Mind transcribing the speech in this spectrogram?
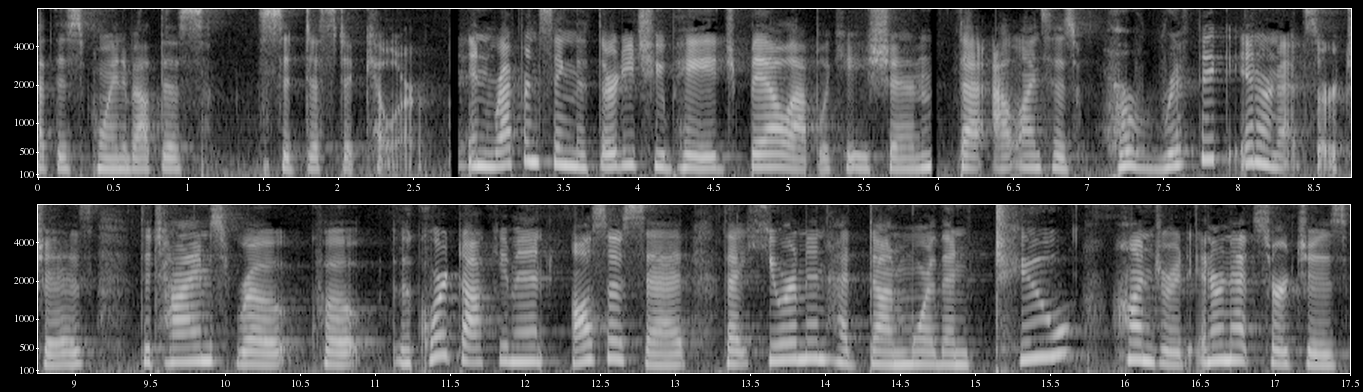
at this point about this sadistic killer. In referencing the 32 page bail application that outlines his horrific internet searches, the Times wrote, quote, the court document also said that Heuermann had done more than 200 internet searches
